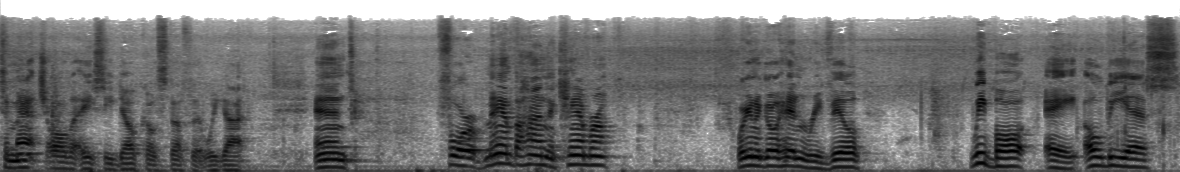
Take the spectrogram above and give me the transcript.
to match all the AC Delco stuff that we got. And for man behind the camera, we're gonna go ahead and reveal. We bought a OBS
